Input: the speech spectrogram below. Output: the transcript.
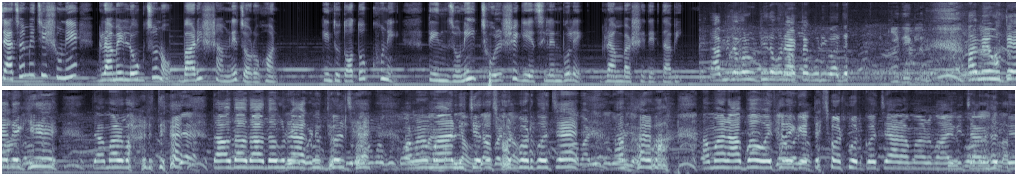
চেঁচামেচি শুনে গ্রামের লোকজনও বাড়ির সামনে জড়ো হন। কিন্তু ততক্ষণে তিনজনেই ঝলসে গিয়েছিলেন বলে গ্রামবাসীদের দাবি। আমি যখন উঠি তখন একটা কুড়ি বাজে। কি দেখলেন? আমি উঠে দেখি যে আমার বাড়িতে দাও দাও দাও দাও করে আগুন জ্বলছে। আমার মা নিচে তো ছটফট করছে। আমার আমার আব্বা ওই ধারে গেটে ছটফট করছে আর আমার ভাই বিছানাতে।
